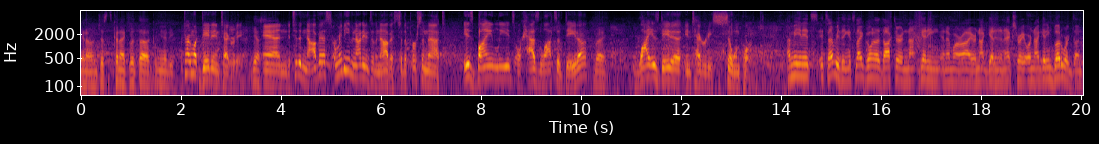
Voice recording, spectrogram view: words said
You know, just connect with the community. We're talking about data integrity. Yes. And to the novice, or maybe even not even to the novice, to the person that is buying leads or has lots of data, Right. why is data integrity so important? I mean, it's it's everything. It's like going to the doctor and not getting an MRI or not getting an X-ray or not getting blood work done.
